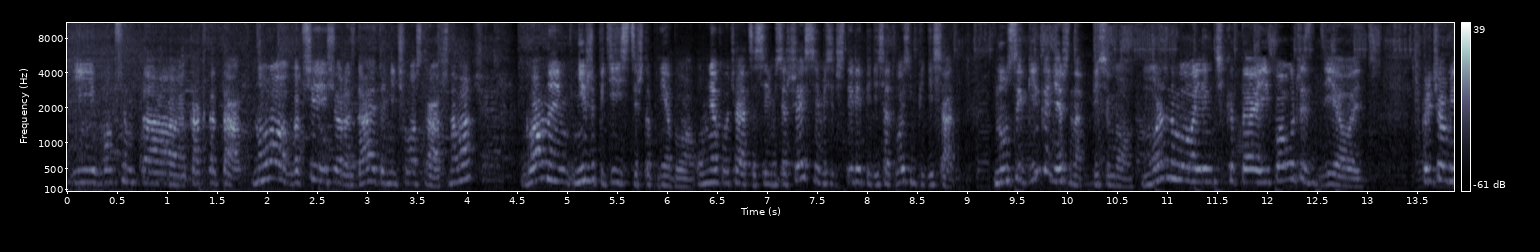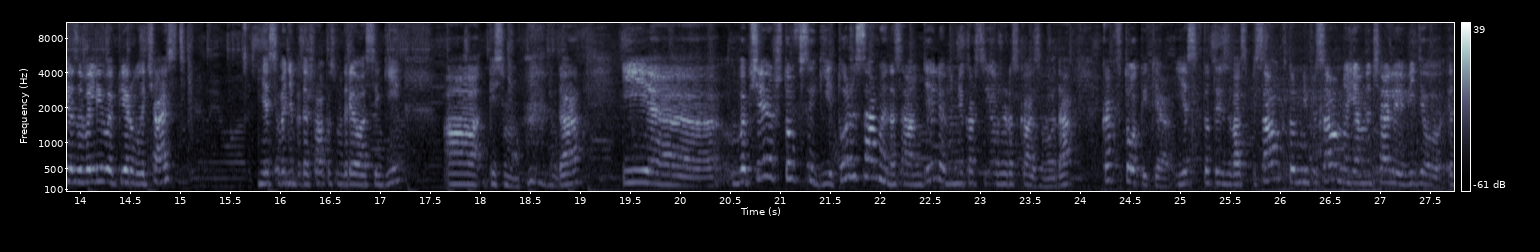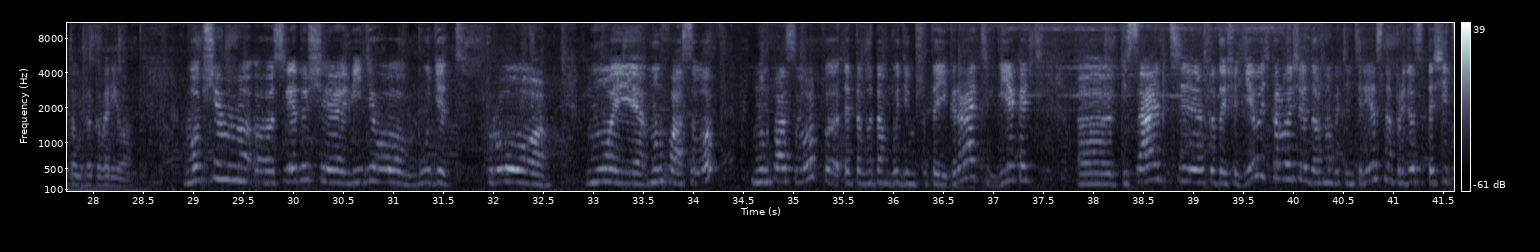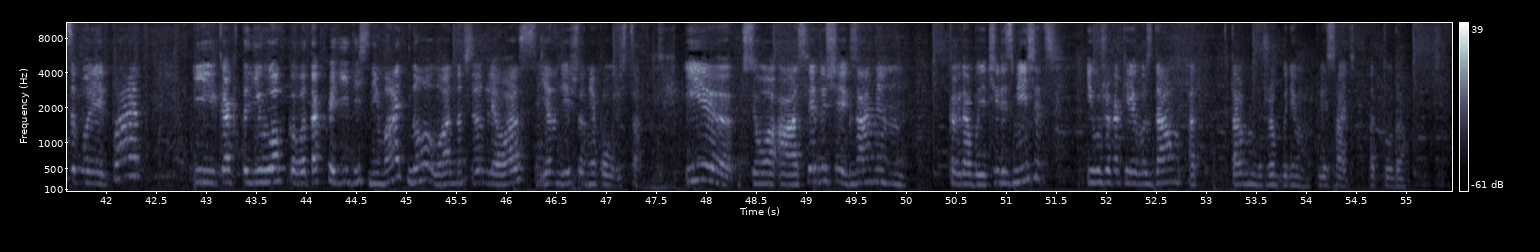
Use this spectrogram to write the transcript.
И, в общем-то, как-то так. Но вообще, еще раз, да, это ничего страшного. Главное, ниже 50, чтобы не было. У меня получается 76, 74, 58, 50. Ну, с ИГИ, конечно, письмо. Можно было маленечко-то и получше сделать. Причем я завалила первую часть. Я сегодня подошла, посмотрела с ИГИ а, письмо, да. И э, вообще, что в СИГИ? То же самое на самом деле, но мне кажется, я уже рассказывала, да. Как в топике. Если кто-то из вас писал, кто не писал, но я в начале видео это уже говорила. В общем, э, следующее видео будет про мой мунфасовод. Мунфасвоп, это мы там будем что-то играть, бегать, э, писать, что-то еще делать, короче, должно быть интересно. Придется тащить с собой iPad и как-то неловко вот так ходить и снимать, но ладно, все для вас, я надеюсь, что у меня получится. И все, а следующий экзамен, когда будет через месяц, и уже как я его сдам, там уже будем плясать оттуда.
